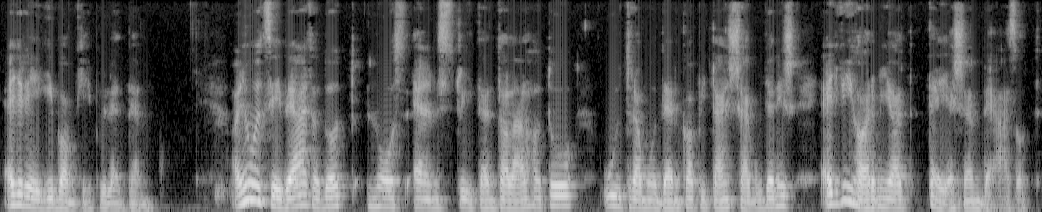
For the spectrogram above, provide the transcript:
egy régi banképületben. A nyolc éve átadott North Elm Street-en található ultramodern kapitányság ugyanis egy vihar miatt teljesen beázott.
